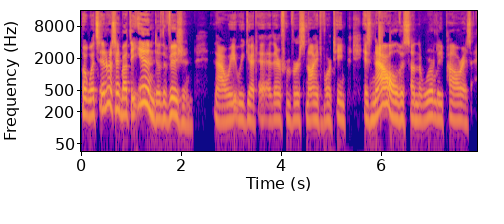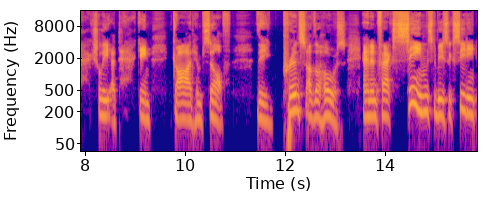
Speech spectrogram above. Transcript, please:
But what's interesting about the end of the vision now we, we get uh, there from verse 9 to 14 is now all of a sudden the worldly power is actually attacking God Himself, the Prince of the hosts, and in fact seems to be succeeding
